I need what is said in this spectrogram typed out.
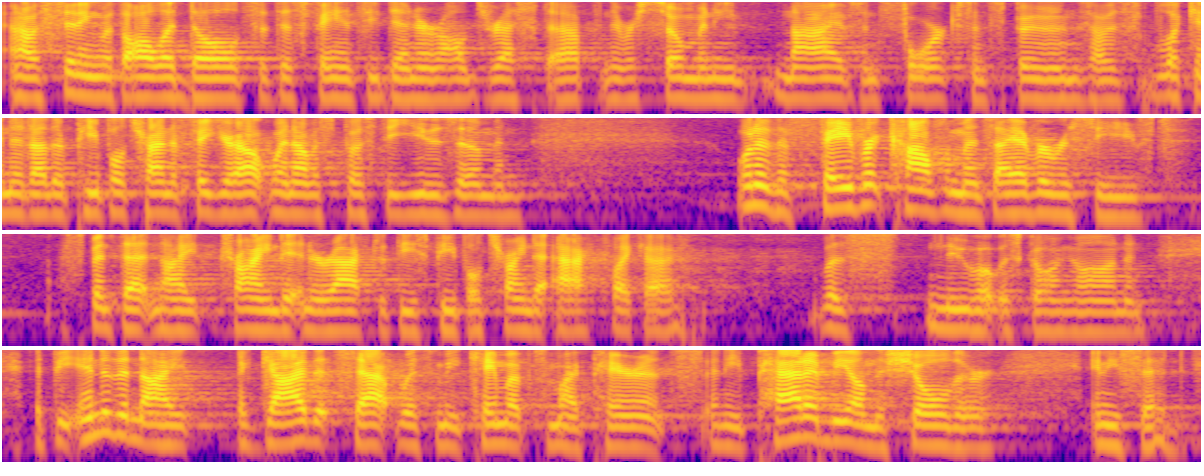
And I was sitting with all adults at this fancy dinner, all dressed up, and there were so many knives and forks and spoons. I was looking at other people, trying to figure out when I was supposed to use them. And one of the favorite compliments I ever received, I spent that night trying to interact with these people, trying to act like I was knew what was going on. And at the end of the night, a guy that sat with me came up to my parents and he patted me on the shoulder and he said,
